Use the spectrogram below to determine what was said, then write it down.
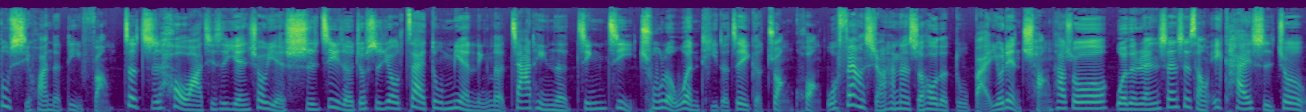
不喜欢的地方。这之后啊，其实延秀也实际的，就是又再度面临了家庭的经济出了问题的这个状况。我非常喜欢他那时候的独白，有点长。他说：“我的人生是从一开始就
